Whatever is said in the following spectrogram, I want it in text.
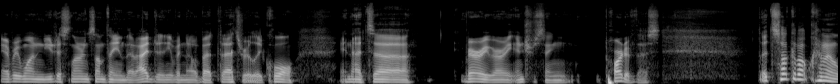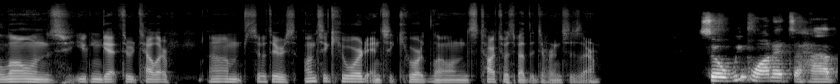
everyone, you just learned something that I didn't even know about. That's really cool. And that's a very, very interesting part of this. Let's talk about kind of loans you can get through Teller. Um, so there's unsecured and secured loans. Talk to us about the differences there. So we wanted to have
